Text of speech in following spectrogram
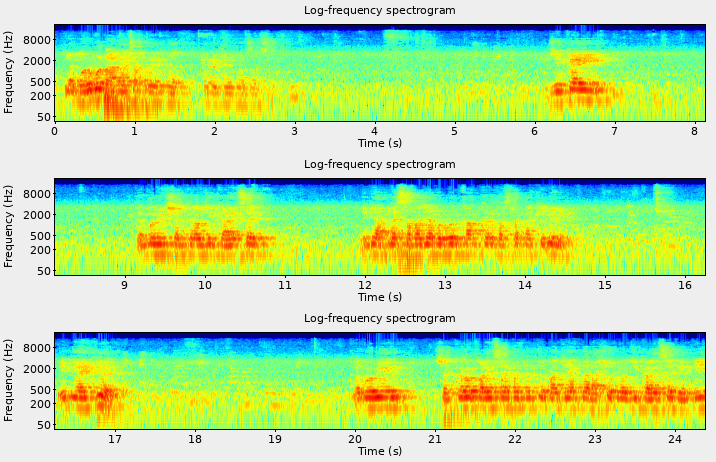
आपल्या बरोबर राहण्याचा प्रयत्न त्या ठिकाणी माझा असतो. जे काही कर्मवीर शंकररावजी काळेसाहेब यांनी आपल्या समाजाबरोबर काम करत असताना केलेलं हे मी ऐकलंय कर्मवीर शंकरराव काळेसाहेबांनंतर माजी आमदार अशोकरावजी काळेसाहेब यांनी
